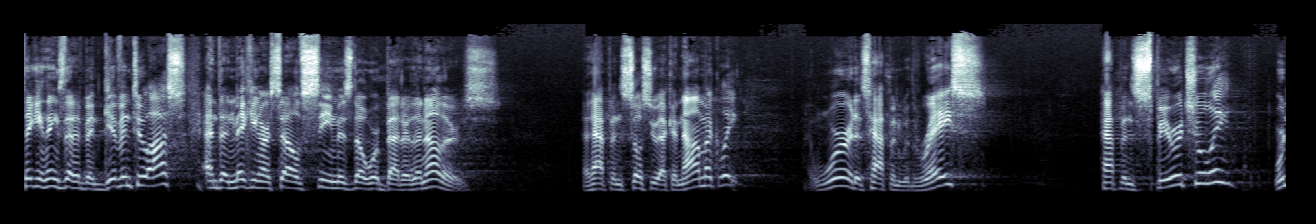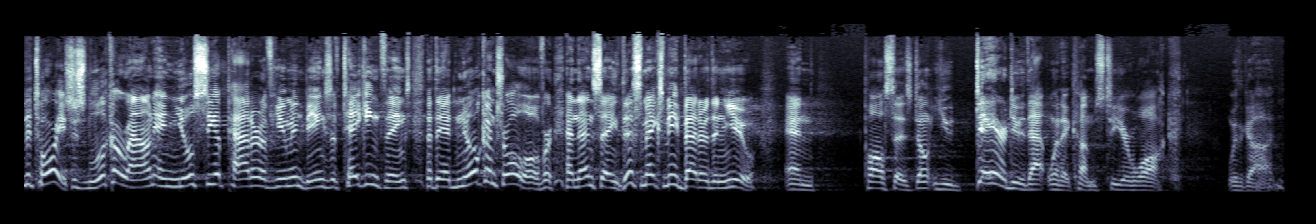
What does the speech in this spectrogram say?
taking things that have been given to us and then making ourselves seem as though we're better than others. It happens socioeconomically. Word, it's happened with race, happens spiritually. We're notorious. Just look around and you'll see a pattern of human beings of taking things that they had no control over and then saying, This makes me better than you. And Paul says, Don't you dare do that when it comes to your walk with God.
